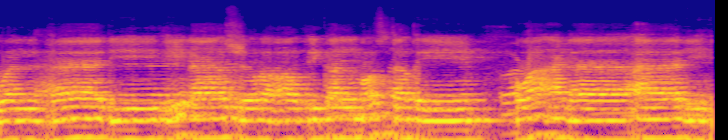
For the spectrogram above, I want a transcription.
والهادي إلى صراطك المستقيم وعلى آله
